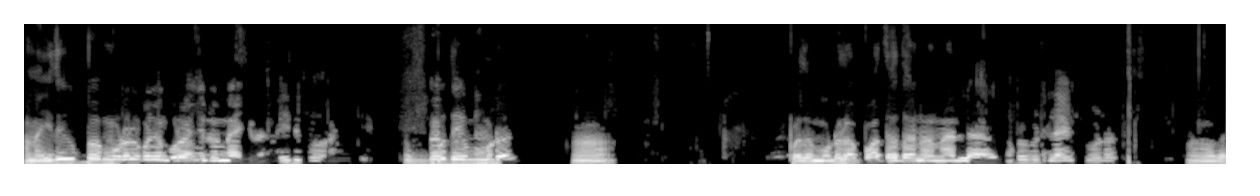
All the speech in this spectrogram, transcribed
ஆனால் இது இப்போ மாடல் கொஞ்சம் குறைஞ்சிட்டு நினைக்கிறேன். இது போறாங்க இப்போதைய மாடல் ஆ. இப்போதைய மாடலை பார்த்தா தான் நான் நல்ல இப்போ லைன்ஸ் மாடல் அது.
